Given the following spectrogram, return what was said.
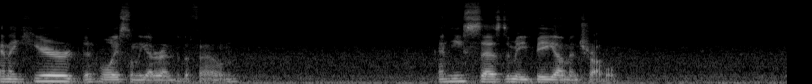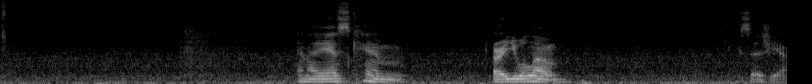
And I hear the voice on the other end of the phone. And he says to me, B, I'm in trouble. And I ask him, Are you alone? He says, Yeah.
